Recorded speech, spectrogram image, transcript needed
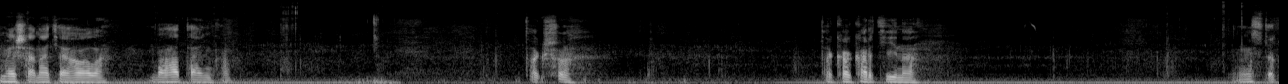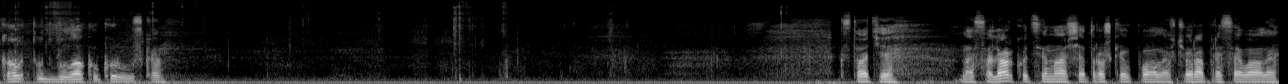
миша натягала багатенько. Так що така картина. Ось така тут була кукурузка. Кстати, на солярку ціна ще трошки впала. Вчора присилали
